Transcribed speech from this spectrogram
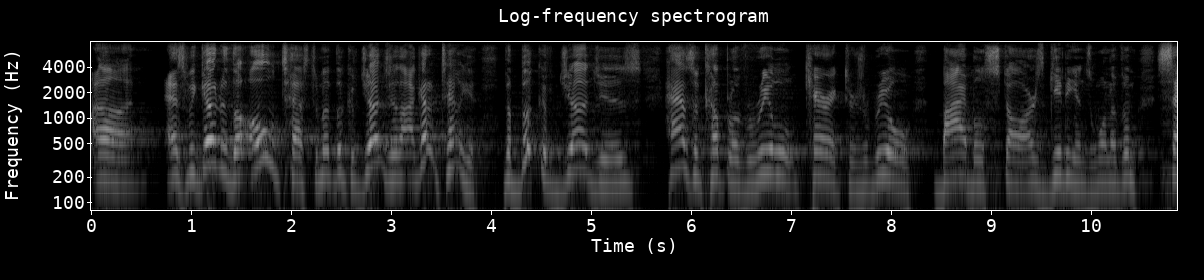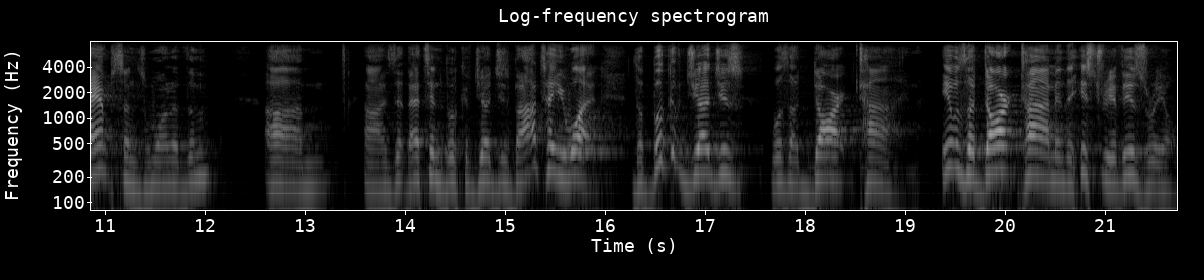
uh, as we go to the Old Testament, book of Judges, I got to tell you, the book of Judges has a couple of real characters, real Bible stars. Gideon's one of them, Samson's one of them. Um, uh, that's in the book of Judges. But I'll tell you what, the book of Judges was a dark time. It was a dark time in the history of Israel.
